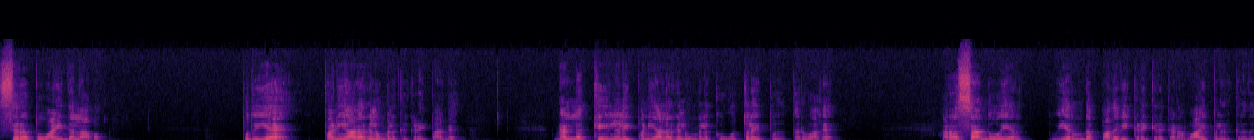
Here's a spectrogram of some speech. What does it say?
சிறப்பு வாய்ந்த லாபம். புதிய பணியாளர்கள் உங்களுக்கு கிடைப்பாங்க. நல்ல கீழ்நிலை பணியாளர்கள் உங்களுக்கு ஒத்துழைப்பு தருவாங்க. அரசாங்க உயர் உயர்ந்த பதவி கிடைக்கிறதுக்கான வாய்ப்புகள் இருக்கிறது.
